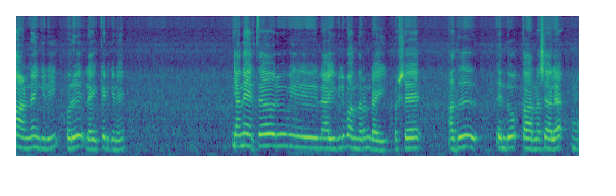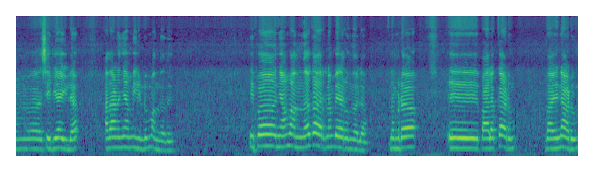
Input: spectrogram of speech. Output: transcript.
കാണണമെങ്കിൽ ഒരു ലൈക്ക് അടിക്കണേ. ഞാൻ നേരത്തെ ഒരു ലൈവിൽ വന്നിട്ടുണ്ടായി. പക്ഷേ അത് എന്തോ കാരണശാല ശരിയായില്ല. അതാണ് ഞാൻ വീണ്ടും വന്നത്. ഇപ്പോൾ ഞാൻ വന്ന കാരണം വേറൊന്നുമല്ല. നമ്മുടെ പാലക്കാടും വയനാടും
